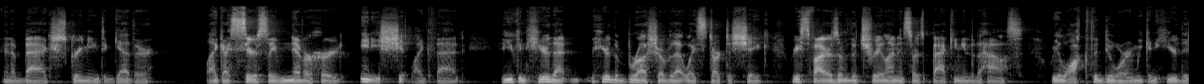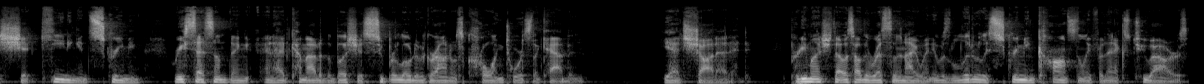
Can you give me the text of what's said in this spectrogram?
in a bag screaming together. Like I seriously have never heard any shit like that. And you can hear that, hear the brush over that way start to shake. Reese fires over the tree line and starts backing into the house. We lock the door and we can hear this shit keening and screaming. Reese says something and had come out of the bushes super low to the ground and was crawling towards the cabin. He had shot at it. Pretty much that was how the rest of the night went. It was literally screaming constantly for the next two hours.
